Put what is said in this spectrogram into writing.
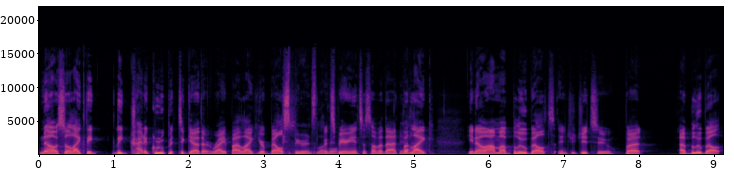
No, so like they they try to group it together, right? By like your belt Experience level. experience and stuff like that. But like you know, I'm a blue belt in jujitsu, but a blue belt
